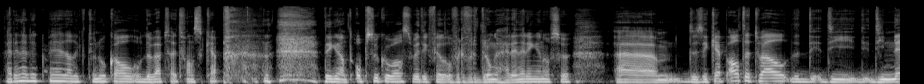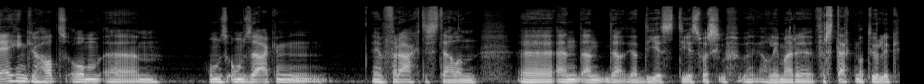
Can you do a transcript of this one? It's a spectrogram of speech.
herinner ik mij dat ik toen ook al op de website van SCAP dingen aan het opzoeken was, weet ik veel, over verdrongen herinneringen of zo. Um, dus ik heb altijd wel die, die, die, neiging gehad om, um, om, om zaken in vraag te stellen. Uh, en en ja, die is, die is alleen maar versterkt natuurlijk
